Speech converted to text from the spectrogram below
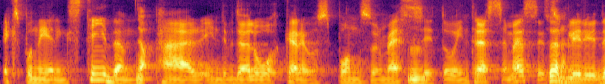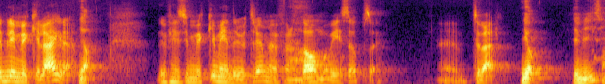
exponeringstiden Ja. Mm. per individuell åkare och sponsormässigt och intressemässigt Så så, det. blir det, ju, det blir mycket lägre. Ja, Det finns ju mycket mindre utrymme för en dam att visa upp sig. Eh, tyvärr. ja det blir så.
